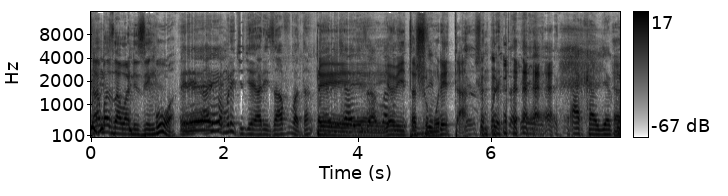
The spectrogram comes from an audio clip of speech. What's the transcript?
cyangwa za wanizinguwa. Eh, ariko muri iki gihe hari iza vuba da Eh, hari za- iyo bita shumureta. Akajya kuri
